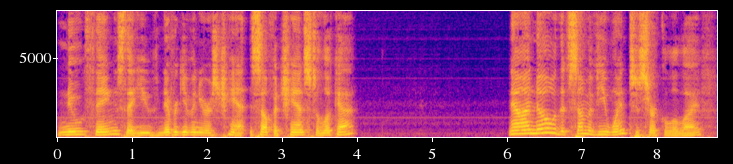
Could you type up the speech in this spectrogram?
new things that you've never given yourself a chance to look at. Now, I know that some of you went to Circle of Life,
